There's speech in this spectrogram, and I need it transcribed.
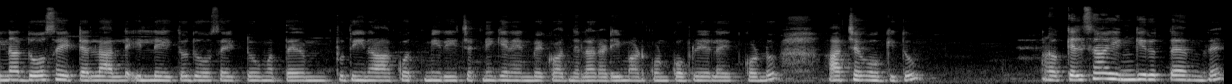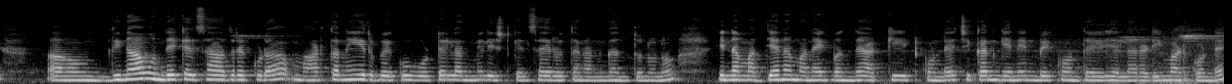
ಇನ್ನು ದೋಸೆ ಹಿಟ್ಟೆಲ್ಲ ಅಲ್ಲೇ, ಇಲ್ಲೇ ಇತ್ತು. ದೋಸೆ ಹಿಟ್ಟು, ಮತ್ತು ಪುದೀನ ಕೊತ್ತಂಬರಿ ಚಟ್ನಿಗೆ ಏನೇನು ಬೇಕೋ ಅದನ್ನೆಲ್ಲ ರೆಡಿ ಮಾಡ್ಕೊಂಡು ಕೊಬ್ಬರಿ ಎಲ್ಲ ಎತ್ಕೊಂಡು, ಆಚೆ ಹೋಗಿದ್ದು. ಕೆಲಸ ಹೆಂಗಿರುತ್ತೆ ಅಂದರೆ ದಿನ ಒಂದೇ ಕೆಲಸ ಆದರೆ ಕೂಡ ಮಾಡ್ತಾನೇ ಇರಬೇಕು. ಹೋಟೆಲ್ ಅಂದಮೇಲೆ ಎಷ್ಟು ಕೆಲಸ ಇರುತ್ತೆ ನನಗಂತೂ ಇನ್ನು ಮಧ್ಯಾಹ್ನ ಮನೆಗೆ ಬಂದೆ, ಅಕ್ಕಿ ಇಟ್ಕೊಂಡೆ, ಚಿಕನ್ಗೆ ಏನೇನು ಬೇಕು ಅಂತ ಹೇಳಿ ಎಲ್ಲ ರೆಡಿ ಮಾಡಿಕೊಂಡೆ.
